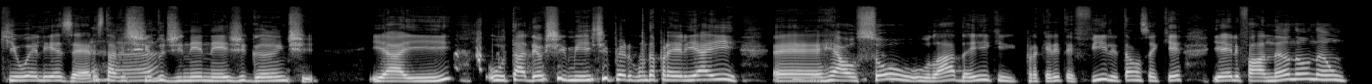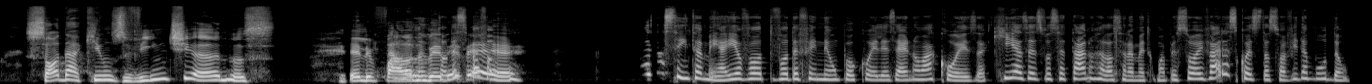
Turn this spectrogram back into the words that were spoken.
que o Eliezer está Aham. vestido de nenê gigante. E aí, o Tadeu Schmidt pergunta pra ele: e aí, é, Uhum. realçou o lado aí que para querer ter filho e tal, não sei o quê. E aí ele fala: não, não, não. Só daqui uns 20 anos. Ele fala no rolando todo esse BBB. Mas assim também, aí eu vou, vou defender um pouco o Eliezer numa coisa, que às vezes você tá no relacionamento com uma pessoa e várias coisas da sua vida mudam.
